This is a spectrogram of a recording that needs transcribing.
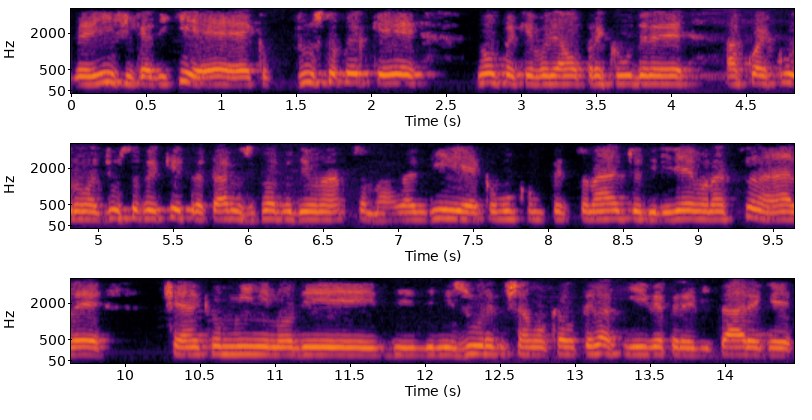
verifica di chi è, ecco, giusto perché non perché vogliamo precludere a qualcuno, ma giusto perché trattandosi proprio di una, insomma, Landini è comunque un personaggio di rilievo nazionale, c'è anche un minimo di, di, di misure, diciamo, cautelative per evitare che,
